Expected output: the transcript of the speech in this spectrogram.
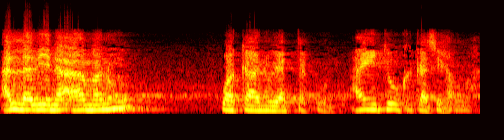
Alladzina amanu wa kanu yattakun. Ah, itu kekasih Allah.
